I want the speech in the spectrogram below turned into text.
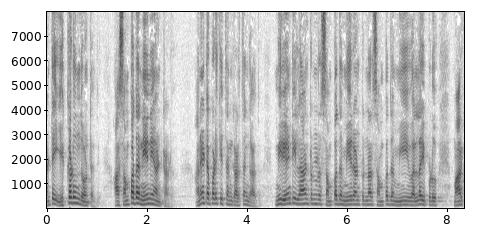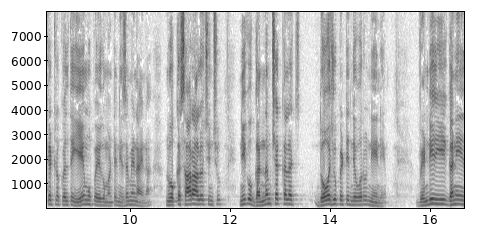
అంటే ఎక్కడుందో ఉంటుంది. ఆ సంపద నేనే అంటాడు. అనేటప్పటికీ తనకు అర్థం కాదు. మీరేంటి ఇలా అంటున్నారు? సంపద మీరు అంటున్నారు సంపద మీ వల్ల ఇప్పుడు మార్కెట్లోకి వెళ్తే ఏం ఉపయోగం అంటే నిజమే నాయన నువ్వు ఒక్కసారి ఆలోచించు. నీకు గంధం చెక్కల దోవ చూపెట్టింది ఎవరు? నేనే. వెండి గని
